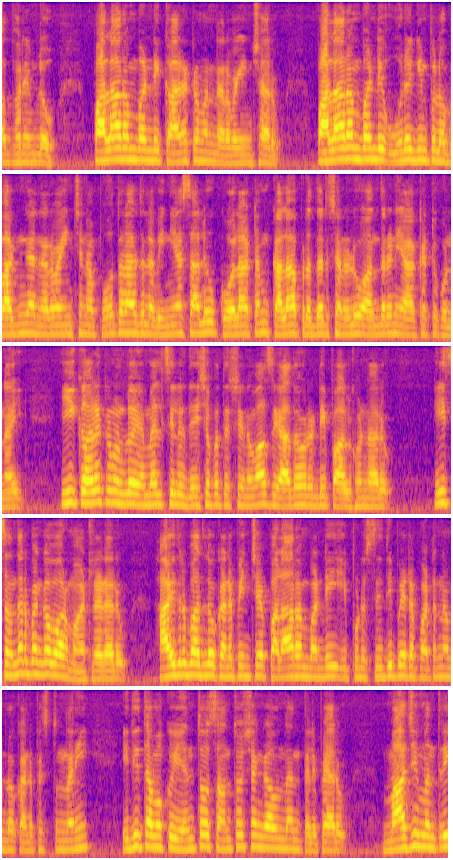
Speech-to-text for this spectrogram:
ఆధ్వర్యంలో పలారం బండి కార్యక్రమం నిర్వహించారు. పలారం బండి ఊరేగింపులో భాగంగా నిర్వహించిన పోతరాజుల విన్యాసాలు కోలాటం కళా ప్రదర్శనలు అందరినీ ఆకట్టుకున్నాయి. ఈ కార్యక్రమంలో ఎమ్మెల్సీలు దేశపతి శ్రీనివాస్ యాదవరెడ్డి పాల్గొన్నారు. ఈ సందర్భంగా వారు మాట్లాడారు. హైదరాబాద్లో కనిపించే పలారం బండి ఇప్పుడు సిద్దిపేట పట్టణంలో కనిపిస్తుందని ఇది తమకు ఎంతో సంతోషంగా ఉందని తెలిపారు. మాజీ మంత్రి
